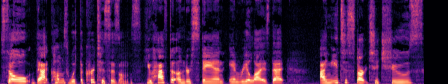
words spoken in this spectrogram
So that comes with the criticisms. You have to understand and realize that I need to start to choose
